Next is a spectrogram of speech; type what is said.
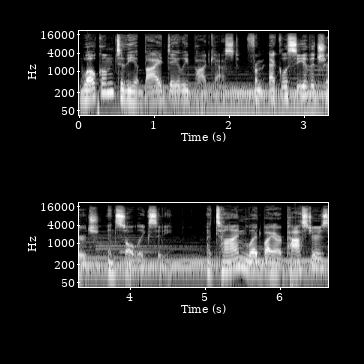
Welcome to the Abide Daily podcast from Ecclesia of the Church in Salt Lake City, a time led by our pastors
